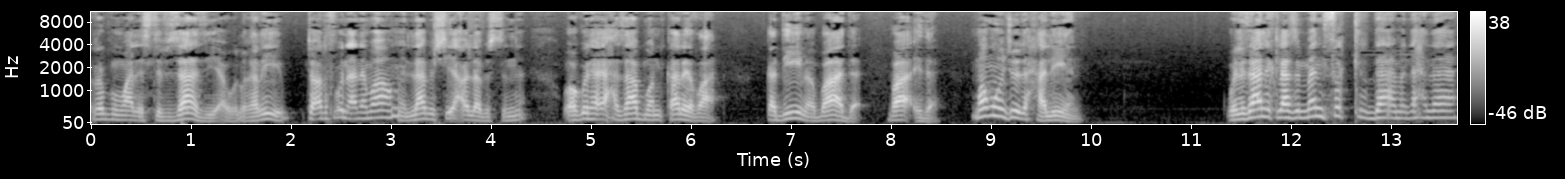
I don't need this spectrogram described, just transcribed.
ربما الاستفزازي أو الغريب. تعرفون أنا ما أؤمن لا بالشيعة ولا بالسنة وأقول هاي أحزاب منقرضة قديمة بادة بائدة ما موجودة حاليا. ولذلك لازم ما نفكر دائما. إحنا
